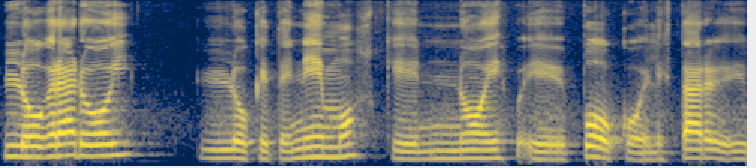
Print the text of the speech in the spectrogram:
lograr hoy lo que tenemos, que no es eh, poco, el estar eh,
